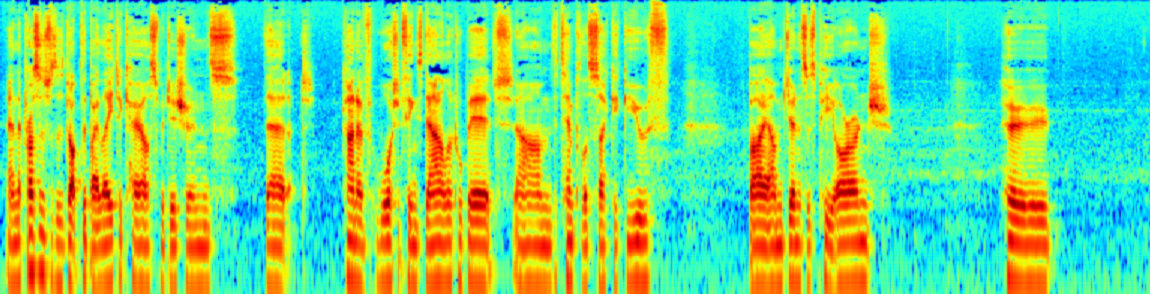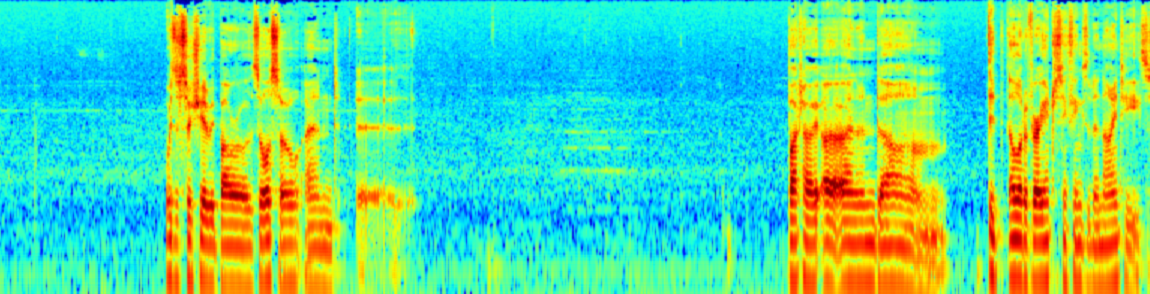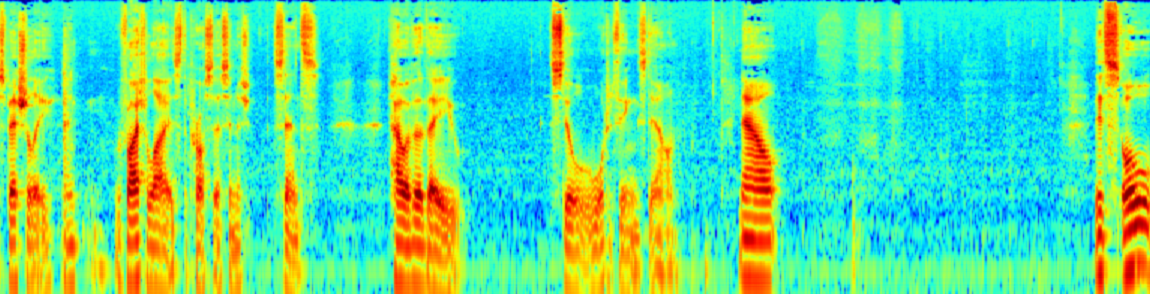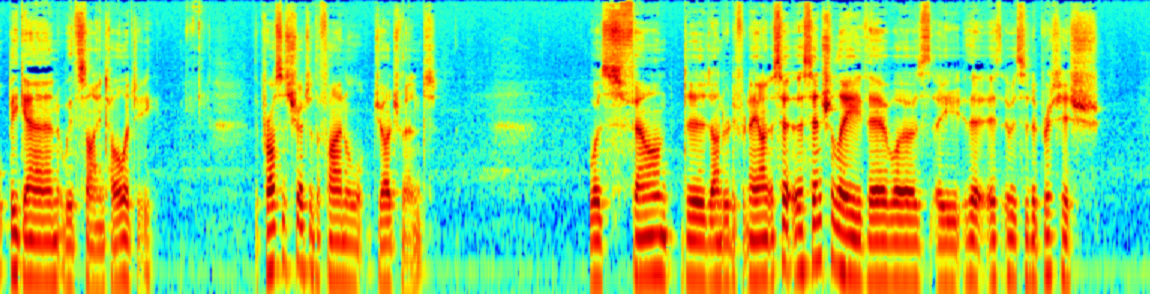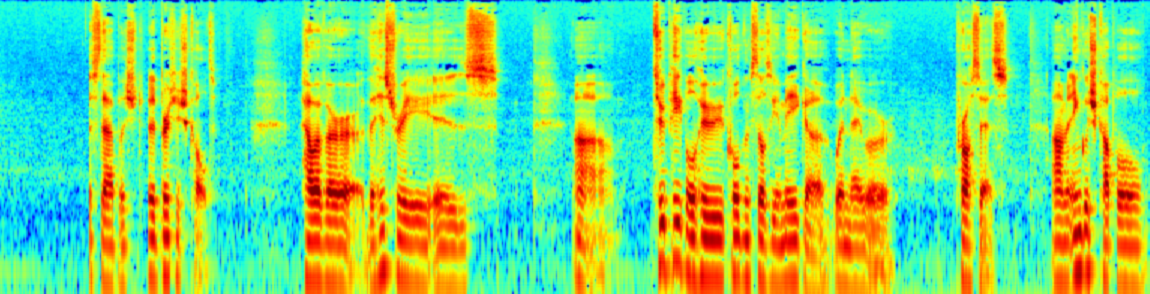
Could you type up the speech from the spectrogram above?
and the process was adopted by later chaos magicians that kind of watered things down a little bit. Um, the Temple of Psychic Youth by um, Genesis P-Orridge, who was associated with Burroughs also, and uh, but I and um, did a lot of very interesting things in the 90s, especially, and revitalized the process in a sense. However, they still watered things down. Now, this all began with Scientology. The Process Church of the Final Judgment was founded under a different name. Essentially, there was a it was a British established a British cult. However, the history is um, two people who called themselves the Omega when they were process. Um, an English couple,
